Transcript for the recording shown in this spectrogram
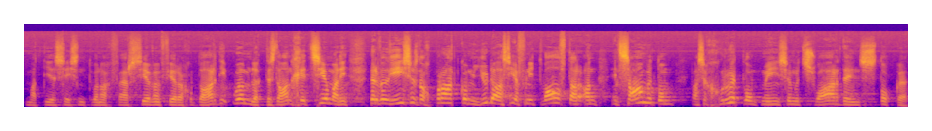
Matteus 26 vers 47 op daardie oomblik dis daar in Getsemane terwyl Jesus nog praat kom Judas een van die 12 daaraan en saam met hom was 'n groot klomp mense met swaarde en stokke.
